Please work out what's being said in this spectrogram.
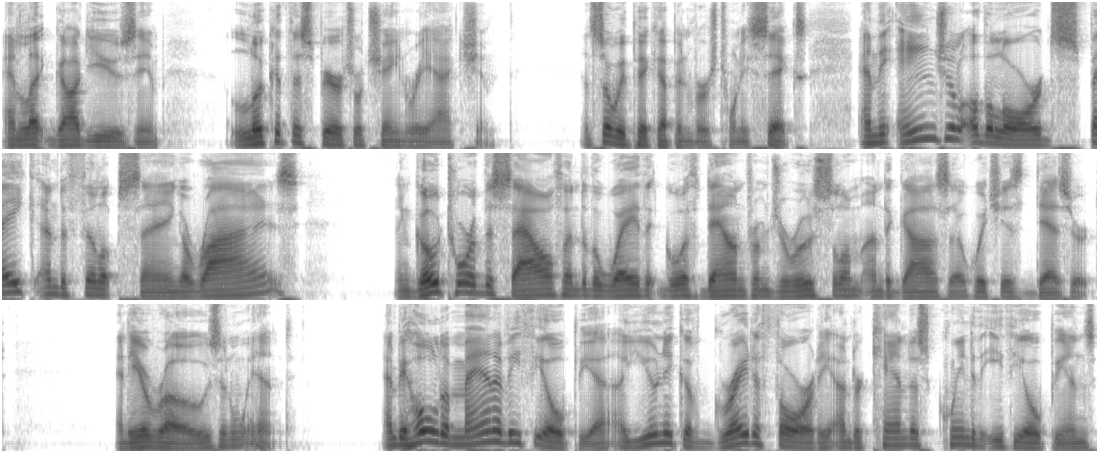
and let God use him, look at the spiritual chain reaction. And so we pick up in verse 26. And the angel of the Lord spake unto Philip, saying, Arise, and go toward the south unto the way that goeth down from Jerusalem unto Gaza, which is desert. And he arose and went. And behold, a man of Ethiopia, a eunuch of great authority under Candace, queen of the Ethiopians,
